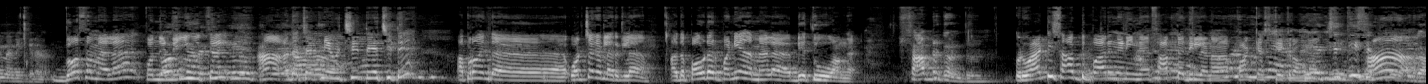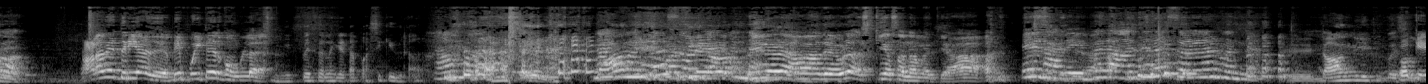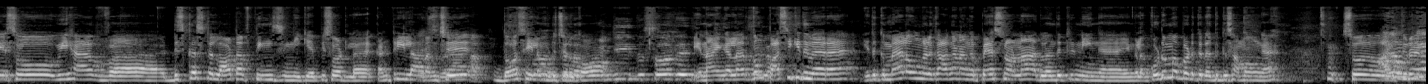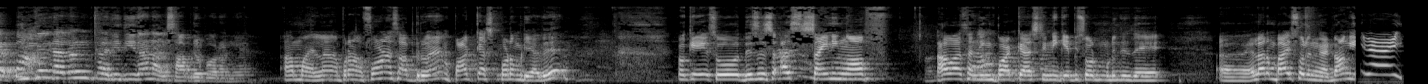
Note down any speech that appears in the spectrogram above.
நினைக்கிறேன். தோசை மேல கொஞ்சம் நெய் ஊத்தி ஆ அந்த சட்னியை வச்சு தேய்ச்சிட்டு அப்புறம் இந்த ஒற்றைக்கடலை இருக்குல்ல அதை பவுடர் பண்ணி அதை மேல அப்படியே தூவுவாங்க சாப்பிட்டுருக்கேன். ஒரு வாட்டி சாப்பிட்டு பாருங்க நீங்க சாப்பிட்டது இல்லைனா பாட்காஸ்ட் சாப்பிட்டுருக்காங்க. அளவே தெரியாது. அப்படியே போயிட்டே இருக்கும் உள்ள. பேசலாம் கேட்டா பசிக்குதுடா. அவன் அதை எவ்வளவு அஸ்கியா சொன்ன okay so we have discussed lot of things இன்னைக்கு எபிசோட்ல கண்ட்ரில ஆரம்பிச்சு தோசையில முடிச்சிருக்கோம். எங்க எல்லாருக்கும் பசிக்குது வேற. இதுக்கு மேல உங்களுக்காக நாங்க பேசணும்னா அது வந்துட்டு நீங்க எங்களை கொடுமைப்படுத்துறதுக்கு சமங்க நலன் கருதி தான் நாங்க சாப்பிட போறோங்க. ஆமா எல்லாம் அப்புறம் நான் போனை சாப்பிட்டுருவேன். பாட்காஸ்ட் போட முடியாது. Okay so this is us signing off Aava something podcast இன்னைக்கு எபிசோட் முடிஞ்சது. எல்லாரும் பாய் சொல்லுங்க. டாங்கி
